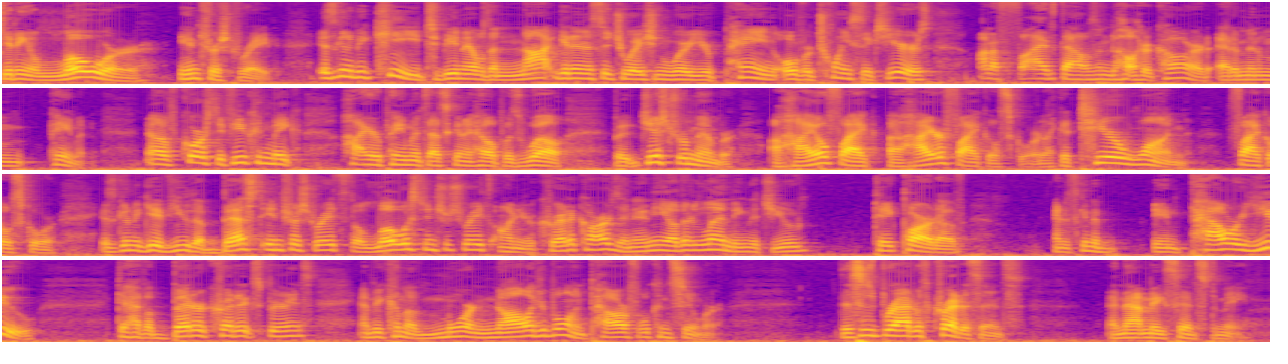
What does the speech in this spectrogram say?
getting a lower interest rate is going to be key to being able to not get in a situation where you're paying over 26 years on a $5,000 card at a minimum payment. Now, of course, if you can make higher payments, that's going to help as well. But just remember, a higher FICO, a higher FICO score, like a tier one FICO score, is going to give you the best interest rates, the lowest interest rates on your credit cards and any other lending that you take part of. And it's going to empower you to have a better credit experience and become a more knowledgeable and powerful consumer. This is Brad with Credit Sense, and that makes sense to me.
